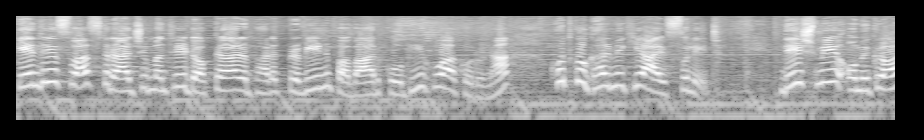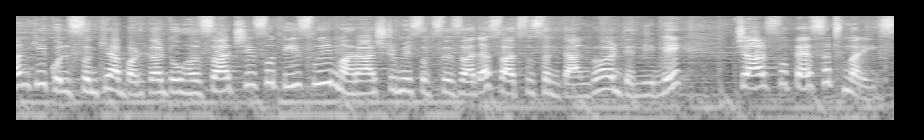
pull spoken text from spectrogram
केंद्रीय स्वास्थ्य राज्य मंत्री डॉक्टर भरत प्रवीण पवार को भी हुआ कोरोना, खुद को घर में किया आइसोलेट। देश में ओमिक्रॉन की कुल संख्या बढ़कर दो हज़ार छह सौ तीस हुई, महाराष्ट्र में सबसे ज़्यादा सात और दिल्ली में चार सौ पैंसठ मरीज़।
